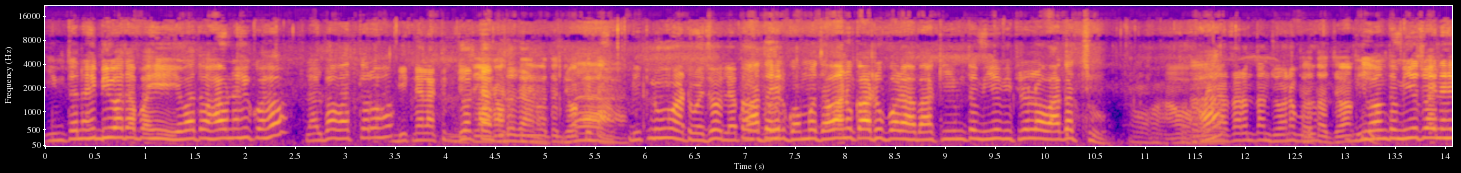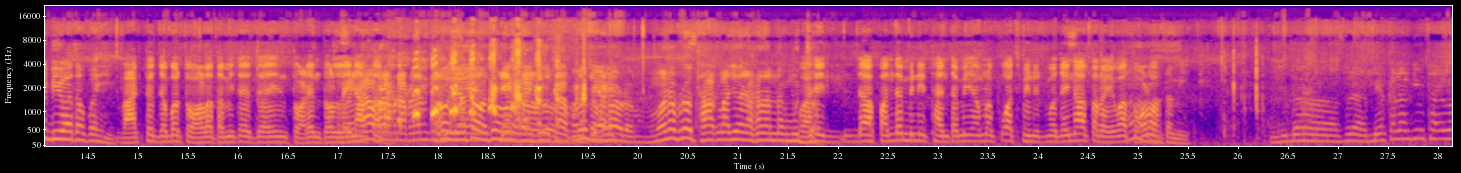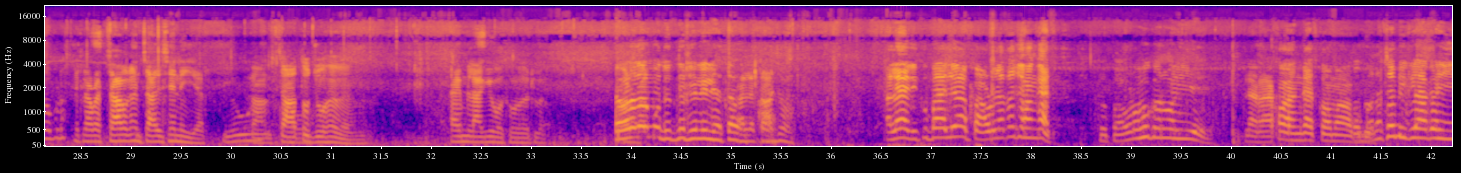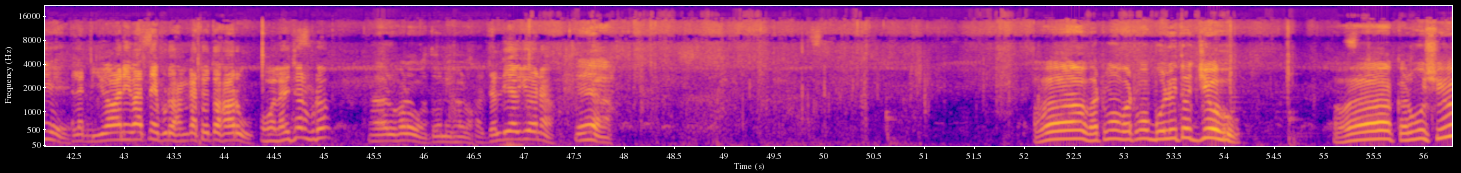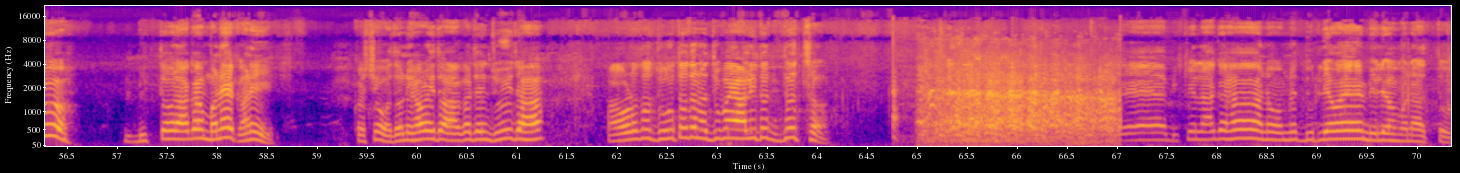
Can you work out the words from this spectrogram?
એમ તો નહીં બીવાતા પછી એવા તો હાવ નહીં કહો લાલબા વાત કરો હો બીક ના લાગતી જો બીકનું બુડો તો જોકે તાન. હા. બીકનું શું આટું હોય જો લેતા આ તો હેર ગામમાં જવાનું કાઠું પડે બાકી એમ તો મીએ વિફરેલો વાગ જ છું આવો. તો લઈને આવતા રહો ને તમે જો ને તો જો બીવામ તો મીએ ચોય નહીં બીવાતો પછી. વાઘ તો જબર તો હળો તમે તો જઈને તોડે ને લઈને આવતા આપણે- આપણે એમ આવો, કીધું, લેતા આવજો બે કલાક જેવું થાય અમે બુડો તો બેઠા બુડો. મને બુડો થાક લાગ્યો આખા દાડનો હું જ જાઉં. પછી દસ પંદર મિનિટ થાય તમે હમણાં પાંચ મિનિટમાં જઈને આવતા રહો એવા તોડો તમે. બે થાય આપણે એટલે આપણે ચા વગર ચાલશે નહીં યાર. ચા તો જો હવે. ટાઈમ લાગ્યો થોડો એટલે. ચાલો તાર હું દૂધની થેલી લેતા અલે લ્યો પાવડો લેતા જો હંગાત. તો પાવડો શું કરવા એટલે રાખો હંગાત કોમ આવો મને તો બીક લાગે છે એટલે બીવાની વાત નહીં બુડો હંગાત હોય તો સારું ઓ લઈ જો ને બુડો. સારું હળો તો નહીં હળો જલ્દી આવજો ને એ હા. હવે વટમાં વટમાં બોલી તો જ્યો હું. હવે કરવું શું? બીક તો લાગે મને ઘણી. કશો વધો નહીં હળો તો આગળ જઈને જોઈ જા પાવડો તો જોતો તો નજુભાઈ આલી તો દીધો જ છે. બીકે લાગે હ અને અમને દૂધ લેવાય મેલ્યો મને આજ તો.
